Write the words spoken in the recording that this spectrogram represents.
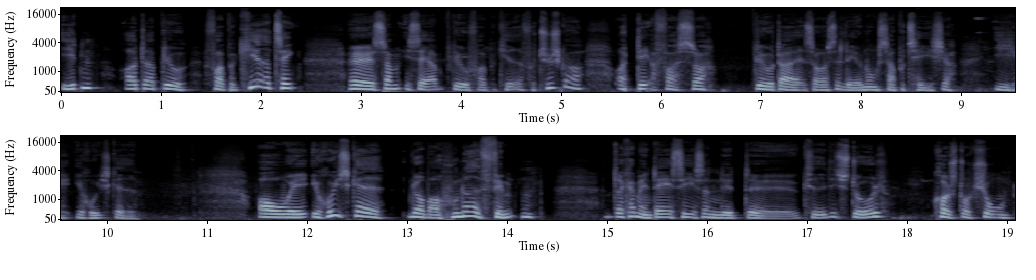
i den, og der blev fabrikeret ting, øh, som især blev fabrikeret for tyskere, og derfor så blev der altså også lavet nogle sabotager i, i Rysgade. Og øh, i Rysgade nummer 115, der kan man en dag se sådan et øh, kedeligt stålkonstruktion,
